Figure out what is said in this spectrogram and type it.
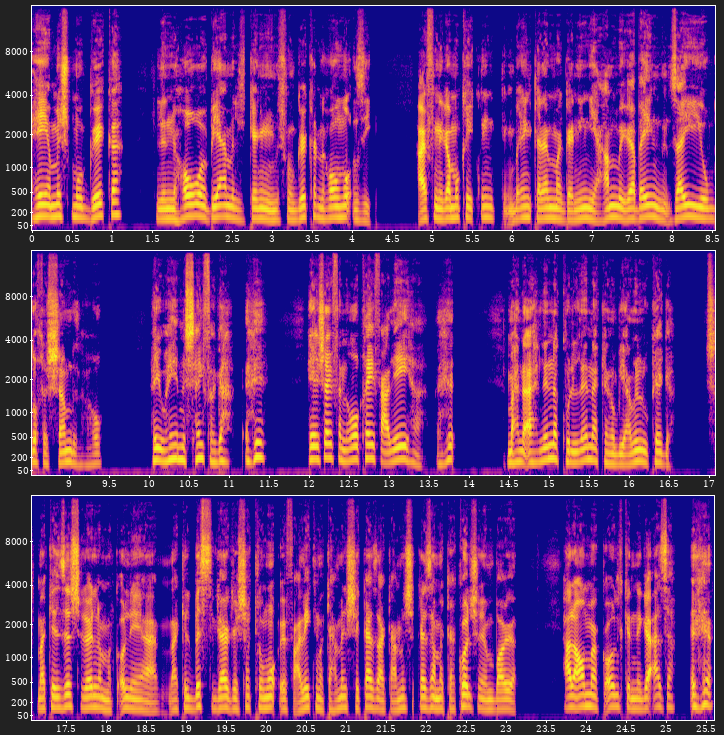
هي مش مدركة لأن هو بيعمل كان مش مدركة ان هو مؤذي. عارف إن ده ممكن يكون باين كلام مجانين يا عم ده باين زي وضوح الشمس أهو. أيوه هي مش شايفة ده هي شايفة إن هو خايف عليها. ما إحنا أهلنا كلنا كانوا بيعملوا كده. ما تنزلش غير لما تقول لي ما تلبسش جرج شكله مقرف عليك ما تعملش كذا ما تعملش كذا ما تاكلش من بره. هل عمرك قلت إن ده أذى؟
